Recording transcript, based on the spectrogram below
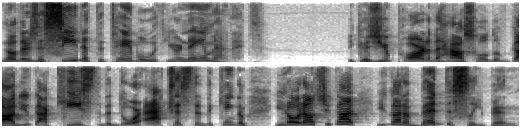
No, there's a seat at the table with your name at it because you're part of the household of God. You've got keys to the door, access to the kingdom. You know what else you got? You got a bed to sleep in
